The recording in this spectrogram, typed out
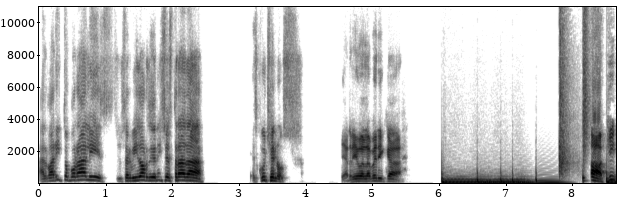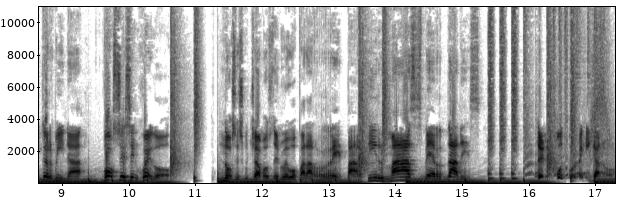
Alvarito Morales, su servidor Dionisio Estrada. Escúchenos. De arriba la América. Aquí termina Voces en Juego. Nos escuchamos de nuevo para repartir más verdades del fútbol mexicano.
